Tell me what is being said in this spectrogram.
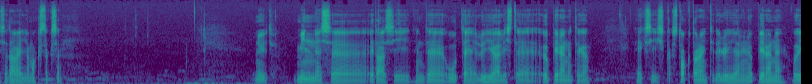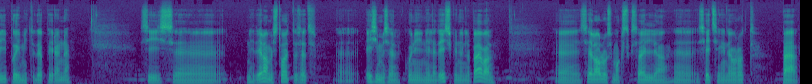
seda välja makstakse. nüüd, minnes äh, edasi nende uute lühiajaliste õpirännetega, ehk siis kas doktorantide lühiajaline õpiränne või põimitud õpiränne, siis äh, need elamistoetused esimesel kuni neljateistkümnendal päeval, selle alusel makstakse välja seitsekümmend eurot päev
